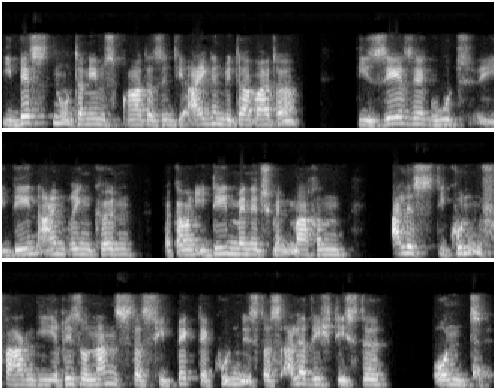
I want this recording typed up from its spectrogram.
Die besten Unternehmensberater sind die eigenen Mitarbeiter, die sehr, sehr gut Ideen einbringen können, da kann man Ideenmanagement machen. Alles, die Kundenfragen, die Resonanz, das Feedback der Kunden ist das Allerwichtigste. Und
